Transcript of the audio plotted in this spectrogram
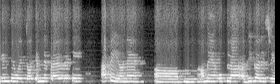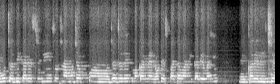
કિંમતી હોય તો એમને પ્રાયોરિટી આપી અને અમે ઉપલા અધિકારી શ્રી ઉચ્ચ અધિકારી શ્રીની સૂચના મુજબ જર્જરિત મકાનને નોટિસ પાઠવવાની કાર્યવાહી કરેલી છે.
